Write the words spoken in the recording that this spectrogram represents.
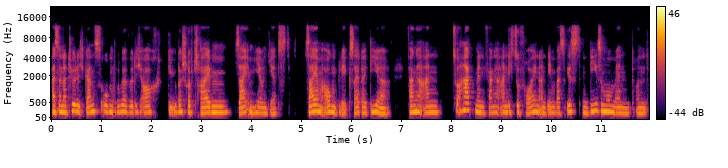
Also natürlich ganz oben drüber würde ich auch die Überschrift schreiben, sei im Hier und Jetzt, sei im Augenblick, sei bei dir, fange an, zu atmen, fange an, dich zu freuen an dem, was ist in diesem Moment. Und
